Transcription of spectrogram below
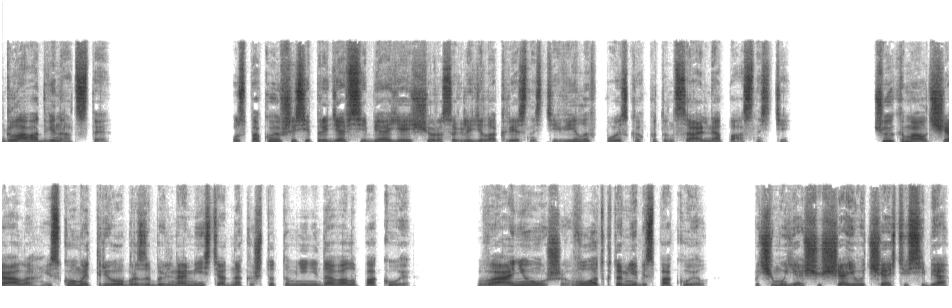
Глава 12. Успокоившись и придя в себя, я еще раз оглядел окрестности виллы в поисках потенциальной опасности. Чуйка молчала, искомые три образа были на месте, однако что-то мне не давало покоя. Ванюша, вот кто меня беспокоил. Почему я ощущаю его частью себя?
